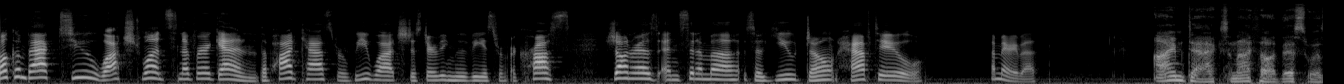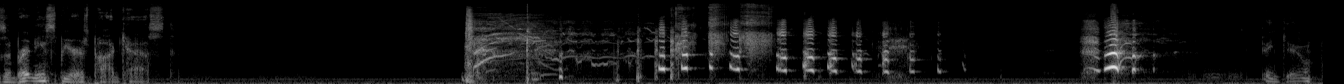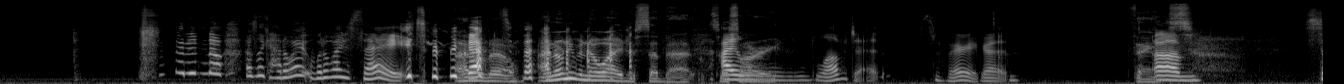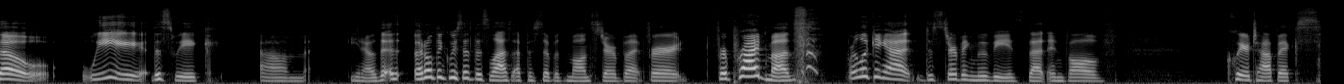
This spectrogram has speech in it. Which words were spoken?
welcome back to Watched Once, Never Again, the podcast where we watch disturbing movies from across genres and cinema so you don't have to. I'm Mary Beth. I'm Dax, and I thought this was a Britney Spears podcast. Thank you. I didn't know. I was like, how do I, what do I say? I don't know. I don't even know why I just said that. So I sorry. loved it. It's very good. Thanks. Um, so we this week, um, you know, th- I don't think we said this last episode with Monster, but for for Pride Month, we're looking at disturbing movies that involve queer topics,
